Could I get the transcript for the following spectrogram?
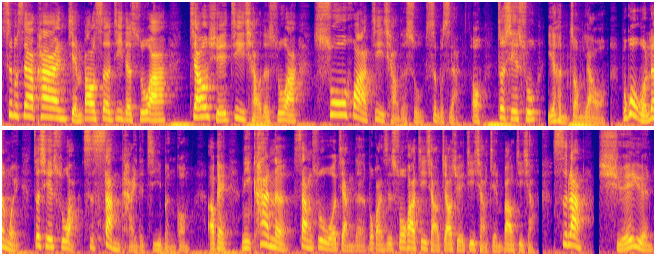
是不是要看简报设计的书啊，教学技巧的书啊，说话技巧的书，是不是啊？哦，这些书也很重要哦。不过我认为这些书啊，是上台的基本功。OK，你看了上述我讲的，不管是说话技巧、教学技巧、简报技巧，是让学员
